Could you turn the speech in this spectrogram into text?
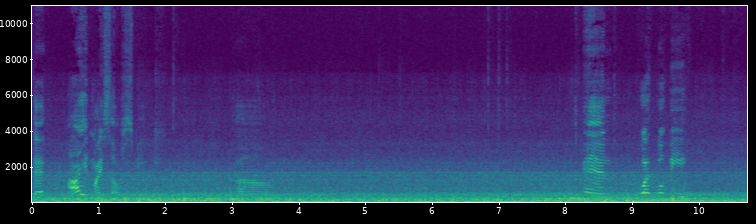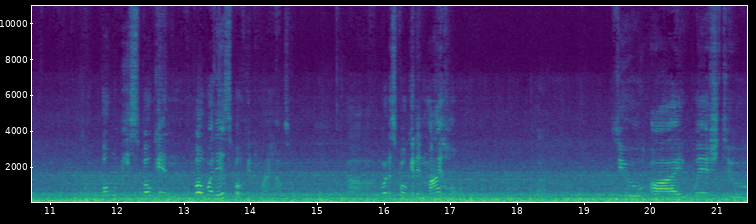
that I myself speak. Um, and what will be what will be spoken well what is spoken in my household uh, what is spoken in my home do i wish to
